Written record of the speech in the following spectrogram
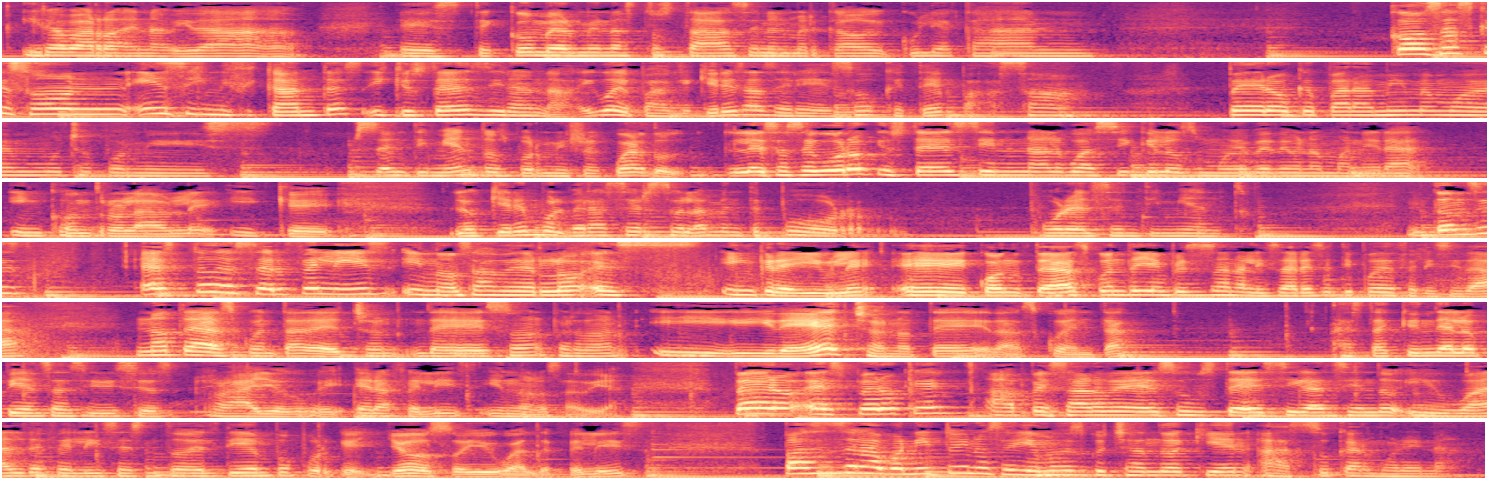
ir a Barra de Navidad, este, comerme unas tostadas en el mercado de Culiacán. Cosas que son insignificantes y que ustedes dirán, ay, güey, ¿para qué quieres hacer eso? ¿Qué te pasa? Pero que para mí me mueven mucho por mis sentimientos, por mis recuerdos. Les aseguro que ustedes tienen algo así que los mueve de una manera incontrolable y que lo quieren volver a hacer solamente por, por el sentimiento. Entonces, esto de ser feliz y no saberlo es increíble. Eh, cuando te das cuenta y empiezas a analizar ese tipo de felicidad, no te das cuenta de hecho de eso, perdón, y de hecho no te das cuenta hasta que un día lo piensas y dices, rayos, güey, era feliz y no lo sabía. Pero espero que a pesar de eso ustedes sigan siendo igual de felices todo el tiempo porque yo soy igual de feliz. Pásensela bonito y nos seguimos escuchando aquí en Azúcar Morena.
